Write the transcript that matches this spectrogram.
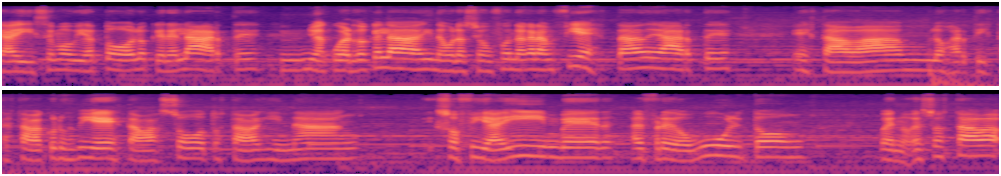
ahí se movía todo lo que era el arte. Me acuerdo que la inauguración fue una gran fiesta de arte, estaban los artistas, estaba Cruz Diez, estaba Soto, estaba Guinán, Sofía Inver, Alfredo Bulton, bueno, eso estaba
